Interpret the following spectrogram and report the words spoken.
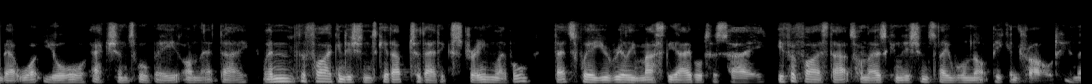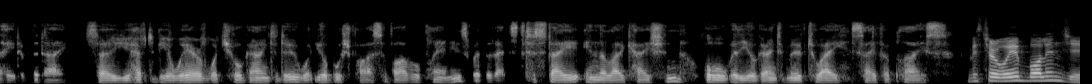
about what your actions will be on that day. When the fire conditions get up to that extreme level, that's where you really must be able to say if a fire starts on those conditions, they will not be controlled in the heat of the day. So you have to be aware of what you're going to do, what your bushfire survival plan is, whether that's to stay in the location or whether you're going to move to a safer place. Mister Webb বলেন যে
